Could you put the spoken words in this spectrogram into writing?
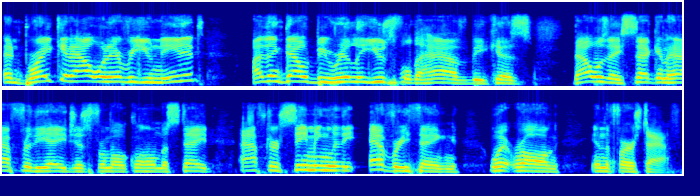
and break it out whenever you need it, I think that would be really useful to have because that was a second half for the ages from Oklahoma State after seemingly everything went wrong in the first half.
